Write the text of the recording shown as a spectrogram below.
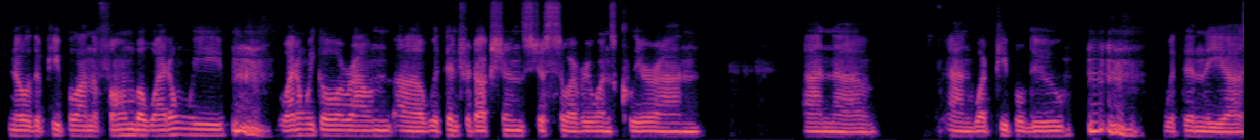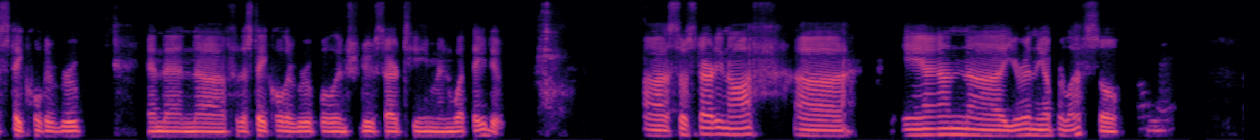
know the people on the phone. But why don't we why don't we go around uh, with introductions just so everyone's clear on on uh, on what people do within the uh, stakeholder group, and then uh, for the stakeholder group, we'll introduce our team and what they do. Uh, so starting off. Uh, Anne, uh, you're in the upper left, so. Okay.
